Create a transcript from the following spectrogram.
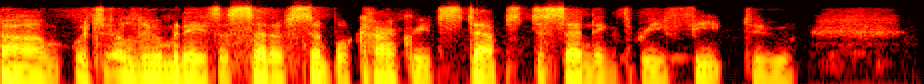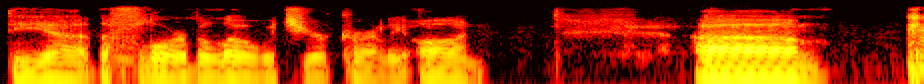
um, which illuminates a set of simple concrete steps descending three feet to the uh, the floor below, which you're currently on. Um,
